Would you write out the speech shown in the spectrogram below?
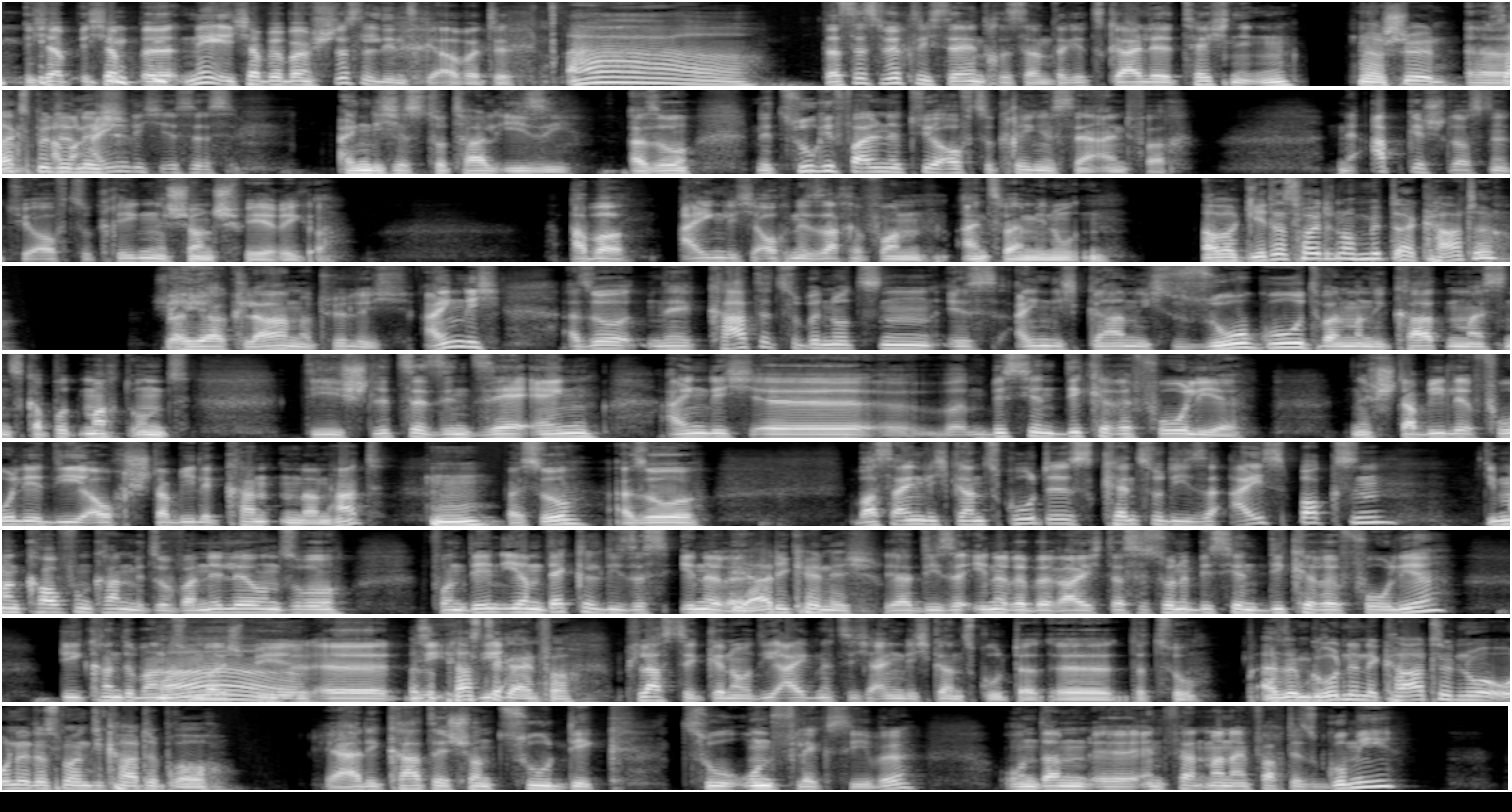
Ich habe, ich habe, äh, nee, ich habe ja beim Schlüsseldienst gearbeitet. ah, Das ist wirklich sehr interessant. Da gibt's geile Techniken. na schön. Äh, Sag's bitte aber nicht. Eigentlich ist es, eigentlich ist total easy. Also eine zugefallene Tür aufzukriegen ist sehr einfach. Eine abgeschlossene Tür aufzukriegen ist schon schwieriger. Aber eigentlich auch eine Sache von ein, zwei Minuten. Aber geht das heute noch mit der Karte? Ja, ja, klar, natürlich. Eigentlich, also eine Karte zu benutzen ist eigentlich gar nicht so gut, weil man die Karten meistens kaputt macht und die Schlitze sind sehr eng. Eigentlich äh, äh, ein bisschen dickere Folie. Eine stabile Folie, die auch stabile Kanten dann hat. Mhm. Weißt du? Also, was eigentlich ganz gut ist, kennst du diese Eisboxen, die man kaufen kann mit so Vanille und so? Von denen ihrem Deckel dieses innere. Ja, die kenne ich. Ja, dieser innere Bereich, das ist so eine bisschen dickere Folie. Die könnte man zum Ah, Beispiel. Äh, Also die, Plastik die, einfach. Plastik, genau, die eignet sich eigentlich ganz gut da, äh, dazu. Also im Grunde eine Karte, nur ohne dass man die Karte braucht. Ja, die Karte ist schon zu dick, zu unflexibel. Und dann äh, entfernt man einfach das Gummi,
